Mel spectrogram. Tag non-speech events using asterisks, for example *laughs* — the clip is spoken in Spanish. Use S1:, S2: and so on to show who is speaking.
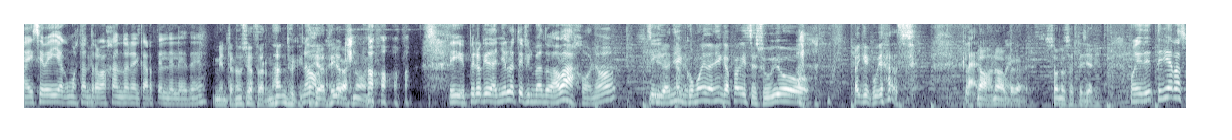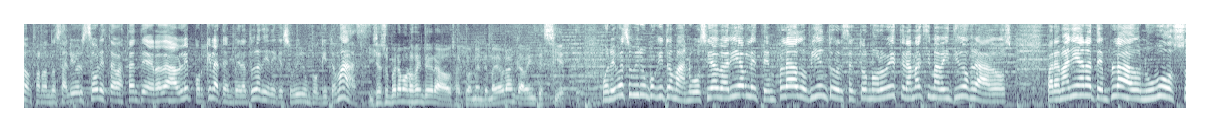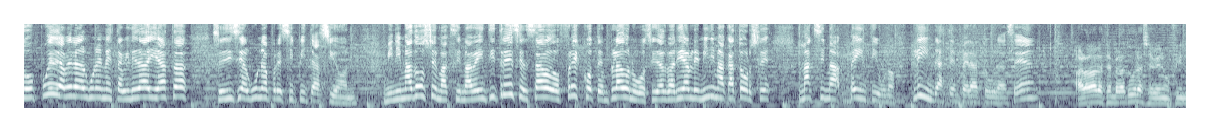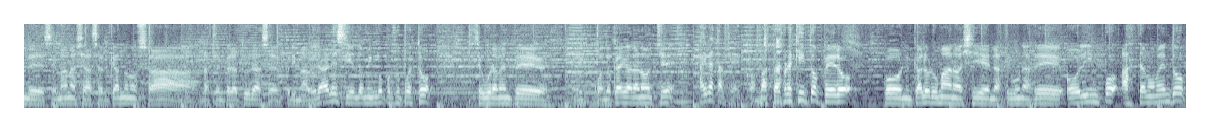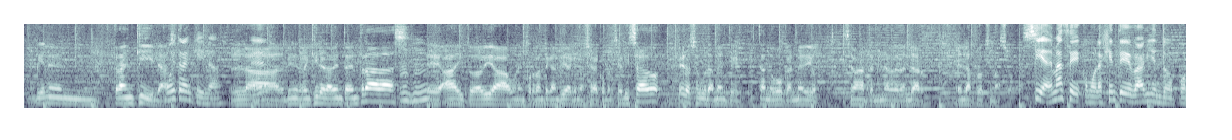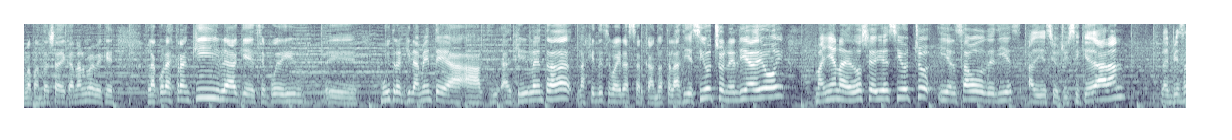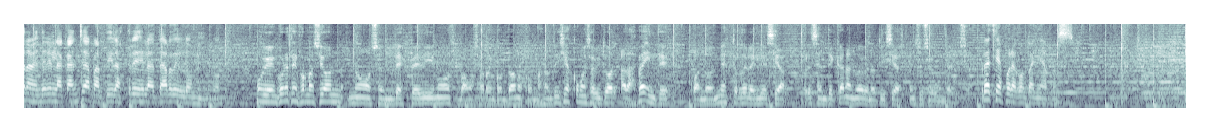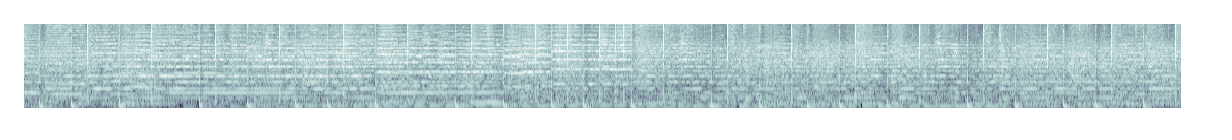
S1: Ahí se veía cómo están trabajando en el cartel de LED. ¿eh?
S2: Mientras no sea Fernando el que está ahí arriba, no. no. *laughs*
S1: Espero que Daniel lo esté filmando de abajo, ¿no?
S2: Sí, Daniel, como es Daniel, capaz que se subió, hay que cuidarse.
S1: Claro,
S2: no, no,
S1: bueno.
S2: pero son los especialistas.
S1: Bueno, tenía razón, Fernando. Salió el sol, está bastante agradable porque la temperatura tiene que subir un poquito más.
S2: Y ya superamos los 20 grados actualmente en Bahía Blanca, 27.
S1: Bueno, y va a subir un poquito más. Nubosidad variable, templado, viento del sector noroeste, la máxima 22 grados. Para mañana, templado, nuboso, puede haber alguna inestabilidad y hasta se dice alguna precipitación. Mínima 12, máxima 23. El sábado fresco, templado, nubosidad variable, mínima 14, máxima 21. Lindas temperaturas, ¿eh?
S2: Agradables temperaturas, se viene un fin de semana ya acercándonos a las temperaturas eh, primaverales y el domingo, por supuesto, seguramente eh, cuando caiga la noche
S1: Ahí va a estar fresco.
S2: va a estar fresquito, pero con calor humano allí en las tribunas de Olimpo. Hasta el momento vienen tranquilas.
S1: Muy tranquila.
S2: La,
S1: ¿eh?
S2: Viene tranquila la venta de entradas, eh, hay todavía una importante cantidad que no se ha comercializado, pero seguramente, estando boca en medio, se van a terminar de vender en las próximas horas.
S1: Sí, además eh, como la gente va viendo por la pantalla de Canal 9 que la cola es tranquila, que se puede ir eh, muy tranquilamente a, a adquirir la entrada, la gente se va a ir acercando. Hasta las 18 en el día de hoy, mañana de 12 a 18 y el sábado de 10 a 18. Y si quedaran, la empiezan a vender en la cancha a partir de las 3 de la tarde del domingo.
S2: Muy bien, con esta información nos despedimos. Vamos a reencontrarnos con más noticias, como es habitual, a las 20, cuando Néstor de la Iglesia presente Canal 9 Noticias en su segunda edición.
S1: Gracias por acompañarnos.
